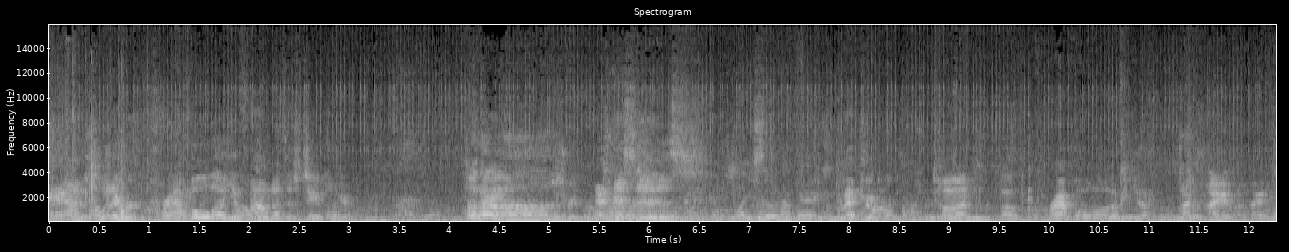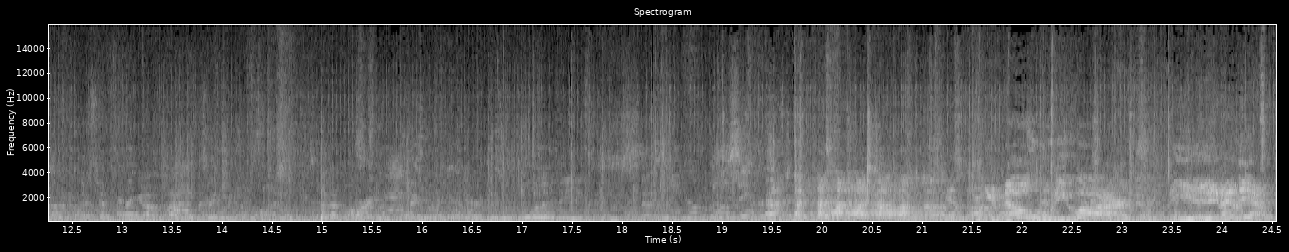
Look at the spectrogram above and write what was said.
And whatever crapola you found on this table here. Ta-da! And this is metric ton of crapola. I, I, I just have to bring up, I won't say which one, I've already checked with her. There's one of these in. You know who you are. You find out.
